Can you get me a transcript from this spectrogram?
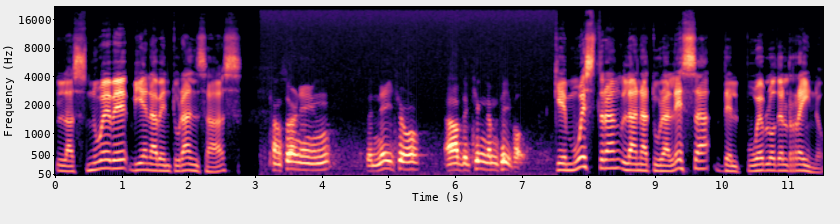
las nueve bienaventuranzas que muestran la naturaleza del pueblo del reino.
